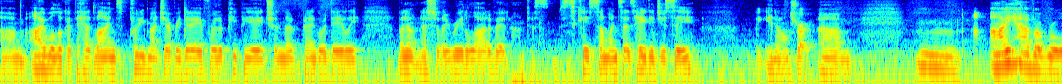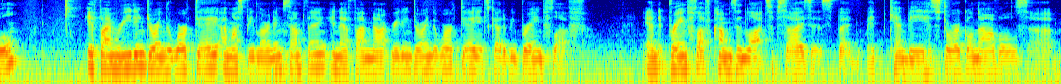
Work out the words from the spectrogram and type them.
Um, I will look at the headlines pretty much every day for the PPH and the Bangor Daily. but I don't necessarily read a lot of it, just in case someone says, "Hey, did you see?" You know. Sure. Um, mm, I have a rule. If I'm reading during the workday, I must be learning something, and if I'm not reading during the workday, it's got to be brain fluff. And brain fluff comes in lots of sizes, but it can be historical novels, um,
